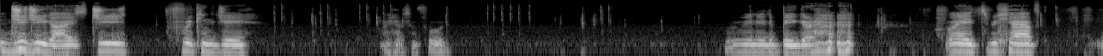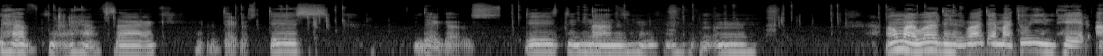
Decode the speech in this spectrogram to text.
GG guys, G freaking G. I have some food. We need a bigger. Wait, we have have have that. There goes this. There goes this. Oh my word! What am I doing here? Uh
